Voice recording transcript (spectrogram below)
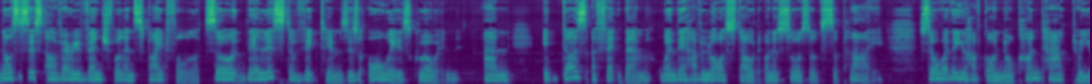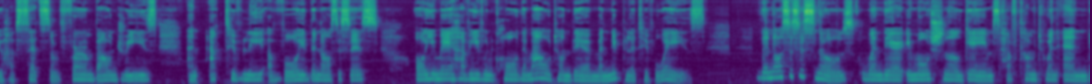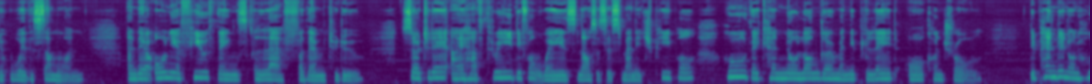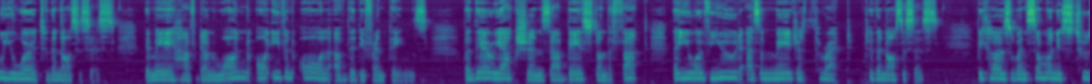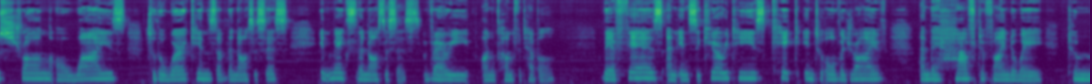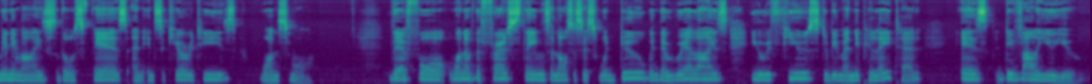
Narcissists are very vengeful and spiteful, so their list of victims is always growing, and it does affect them when they have lost out on a source of supply. So, whether you have gone no contact or you have set some firm boundaries and actively avoid the narcissist, or you may have even called them out on their manipulative ways, the narcissist knows when their emotional games have come to an end with someone, and there are only a few things left for them to do. So today I have three different ways narcissists manage people who they can no longer manipulate or control. Depending on who you were to the narcissist, they may have done one or even all of the different things but their reactions are based on the fact that you are viewed as a major threat to the narcissist. Because when someone is too strong or wise to the workings of the narcissist, it makes the narcissist very uncomfortable. Their fears and insecurities kick into overdrive, and they have to find a way to minimize those fears and insecurities once more. Therefore, one of the first things a narcissist would do when they realize you refuse to be manipulated is devalue you.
